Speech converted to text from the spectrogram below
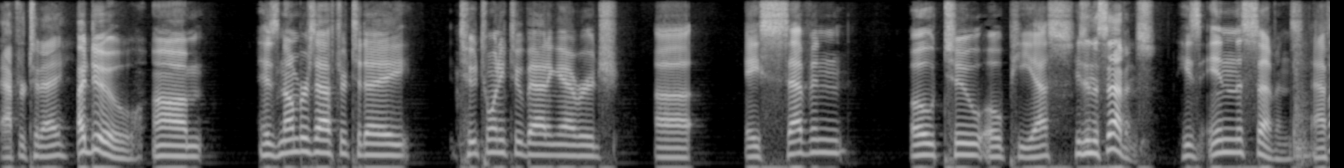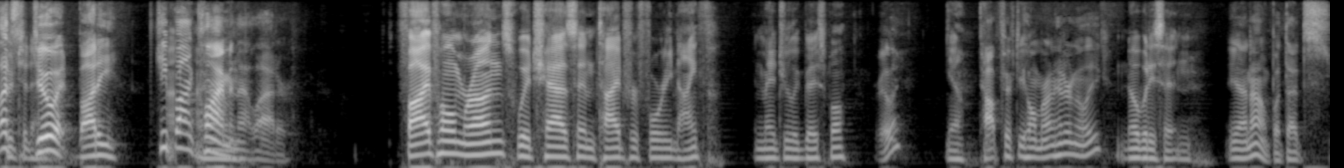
After today, I do. Um, his numbers after today: two twenty two batting average, uh, a seven oh two OPS. he's in the sevens. He's in the sevens after Let's today. do it, buddy. Keep on climbing that ladder. Five home runs, which has him tied for 49th in Major League Baseball. Really? Yeah, Top 50 home run hitter in the league? nobody's hitting. Yeah, I know, but that's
